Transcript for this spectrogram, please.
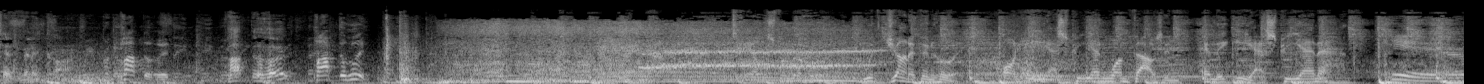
10 minute car. Pop the hood. Pop the hood? Pop the hood. Tales from the Hood with Jonathan Hood on ESPN 1000 and the ESPN app. Here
